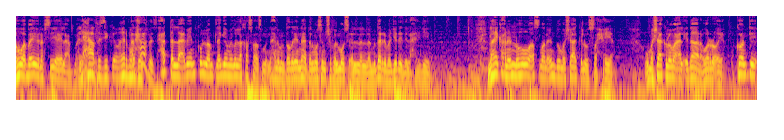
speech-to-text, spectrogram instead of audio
هو بأي نفسية يلعب مع الحافز يك- غير موجود. الحافز حتى اللاعبين كلهم تلاقيهم يقول لك خلاص نحن منتظرين نهاية الموسم نشوف الموس ال- ال- المدرب الجديد اللي حيجينا. ناهيك عن إنه هو أصلا عنده مشاكل صحيه ومشاكله مع الإدارة والرؤية. كونتي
